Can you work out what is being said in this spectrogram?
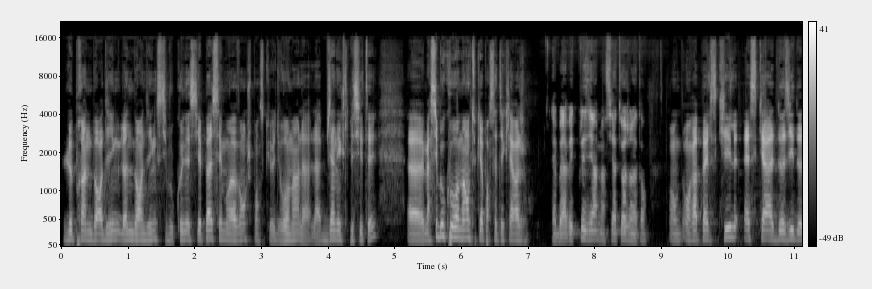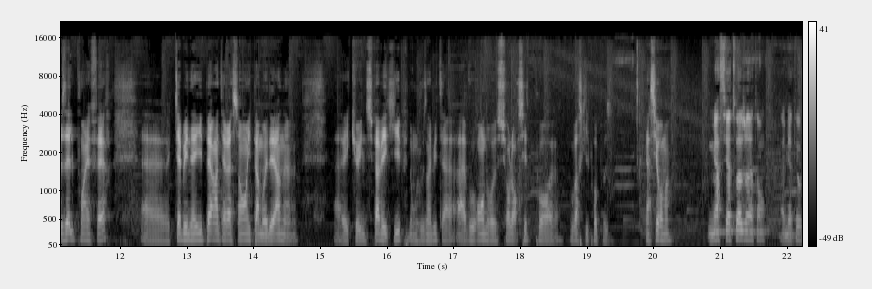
Le pre-onboarding, l'onboarding, si vous connaissiez pas ces mots avant, je pense que du Romain l'a bien explicité. Euh, merci beaucoup Romain en tout cas pour cet éclairage. Eh ben avec plaisir, merci à toi Jonathan. On, rappelle Skill, sk2i2l.fr, euh, cabinet hyper intéressant, hyper moderne, euh, avec une superbe équipe. Donc je vous invite à, vous rendre sur leur site pour euh, voir ce qu'ils proposent. Merci Romain. Merci à toi Jonathan, à bientôt.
